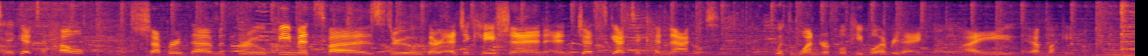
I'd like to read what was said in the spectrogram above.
to get to help shepherd them through B mitzvahs, through their education, and just get to connect with wonderful people every day. I am lucky.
